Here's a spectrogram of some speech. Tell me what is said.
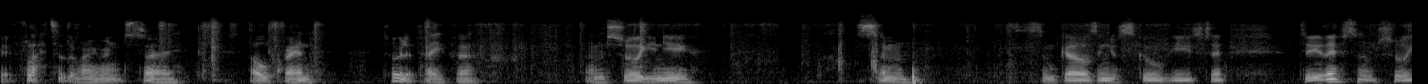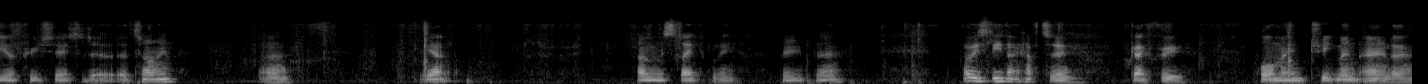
bit flat at the moment. So, old friend, toilet paper. I'm sure you knew some some girls in your school who used to do this. I'm sure you appreciated it at the time. Uh, yeah, unmistakably boob there. Obviously, you don't have to go through hormone treatment and uh,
